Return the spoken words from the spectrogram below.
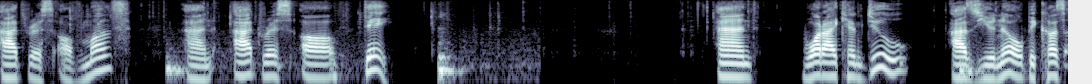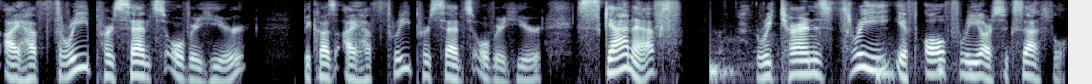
address of month, and address of day. And what I can do, as you know, because I have 3% over here, because I have 3% over here, scanf returns 3 if all three are successful.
